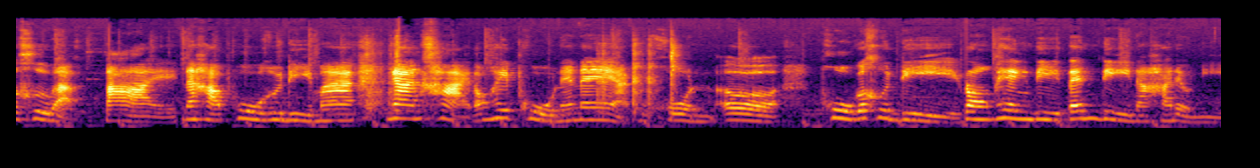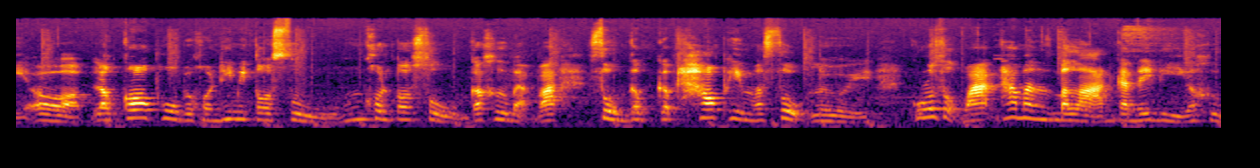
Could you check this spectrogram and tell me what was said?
ก็คือแบบตายนะคะ ภูคือดีมาก งานขายต้องให้ภูแน่ๆอะทุกคนเออภูก็คือดีร้องเพลงดีเต้นดีนะคะ เดี๋ยวนี้เออแล้วก็ภูเป็นคนที่มีตัวสูง คนตัวสูงก็คือแบบว่าสูงเกือบเกือบเท่าพิมพ์วสุเลย กูรู้สึกว่าถ้ามันบาลานซ์กันได้ดีก็คือ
